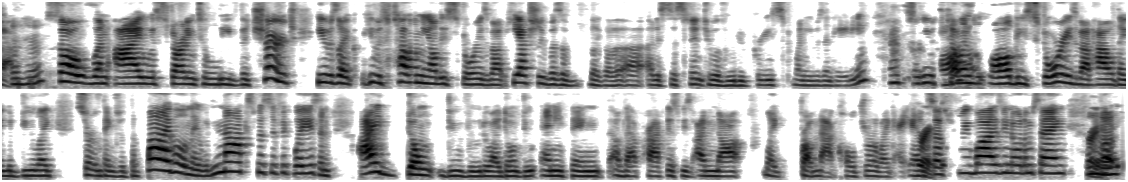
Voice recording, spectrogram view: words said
Yeah. Mm-hmm. so when i was starting to leave the church he was like he was telling me all these stories about he actually was a like a, a, an assistant to a voodoo priest when he was in haiti That's so he was awesome. telling me all these stories about how they would do like certain things with the bible and they would knock specific ways and i don't do voodoo i don't do anything of that practice because i'm not like from that culture like ancestry right. wise you know what i'm saying right. but it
